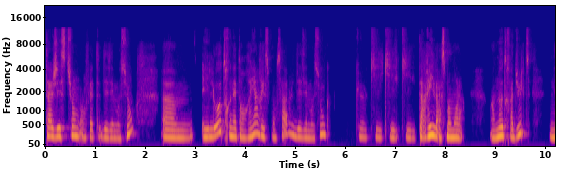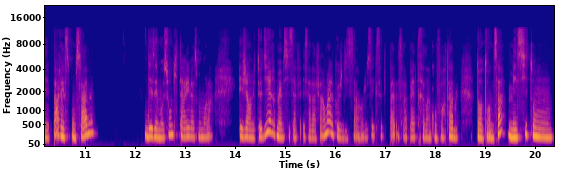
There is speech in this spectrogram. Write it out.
ta gestion en fait des émotions. Euh, et l'autre n'étant rien responsable des émotions qui, t'arrivent à ce moment-là. Un autre adulte n'est pas responsable des émotions qui t'arrivent à ce moment-là. Et j'ai envie de te dire, même si ça, va faire mal que je dise ça, hein, je sais que ça va pas être très inconfortable d'entendre ça, mais si ton,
